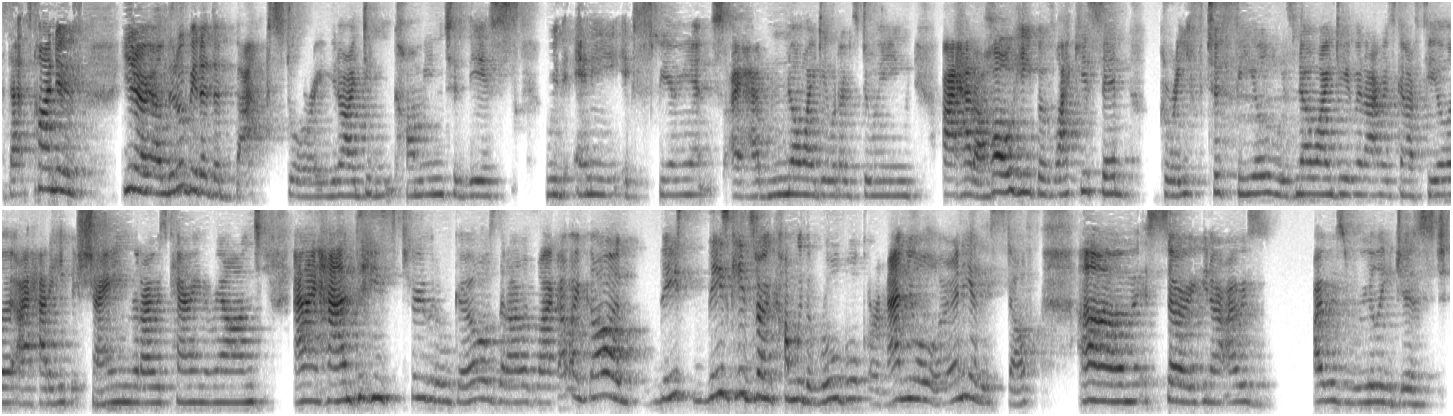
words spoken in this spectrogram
that's kind of you know a little bit of the backstory you know i didn't come into this with any experience. I had no idea what I was doing. I had a whole heap of, like you said, grief to feel with no idea when I was going to feel it. I had a heap of shame that I was carrying around. And I had these two little girls that I was like, oh my God, these, these kids don't come with a rule book or a manual or any of this stuff. Um, so, you know, I was, I was really just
